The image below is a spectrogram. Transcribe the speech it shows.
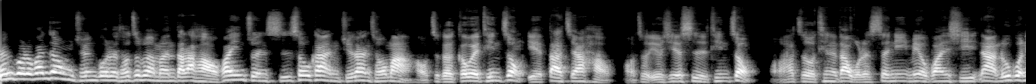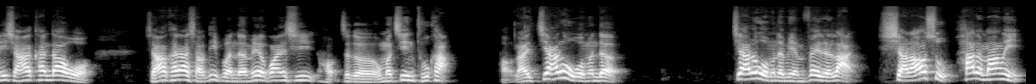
全国的观众，全国的投资朋友们，大家好，欢迎准时收看《决战筹码》。好，这个各位听众也大家好。好，这有些是听众，哦，他只有听得到我的声音，没有关系。那如果你想要看到我，想要看到小弟本人，没有关系。好，这个我们进图卡，好，来加入我们的，加入我们的免费的 Line 小老鼠 Hard Money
